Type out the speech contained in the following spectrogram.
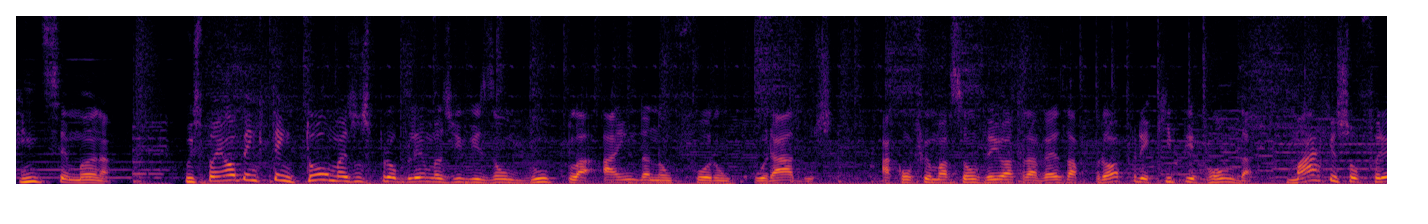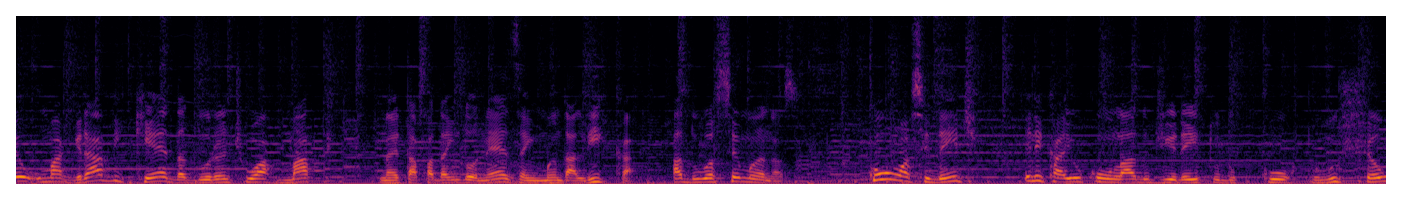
fim de semana. O espanhol bem que tentou, mas os problemas de visão dupla ainda não foram curados. A confirmação veio através da própria equipe Honda. Marques sofreu uma grave queda durante o warm-up na etapa da Indonésia, em Mandalika, há duas semanas. Com o acidente, ele caiu com o lado direito do corpo no chão,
